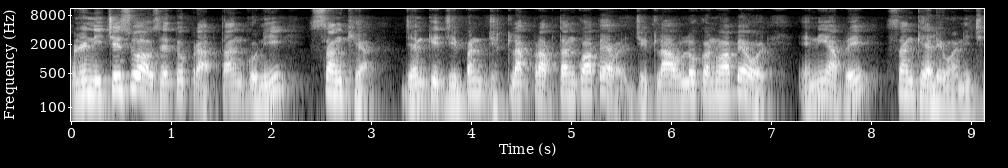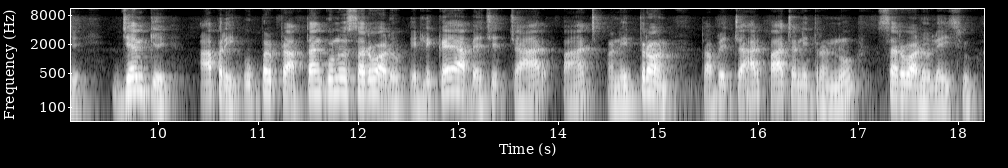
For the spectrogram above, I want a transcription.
અને નીચે શું આવશે? તો પ્રાપ્તાંકોની સંખ્યા. જેમ કે જે પણ જેટલા પ્રાપ્તાંકો આપ્યા હોય, જેટલા અવલોકનો આપ્યા હોય, એની આપણે સંખ્યા લેવાની છે. જેમ કે આપણે ઉપર પ્રાપ્તાંકોનો સરવાળો એટલે કયા આપ્યા છે? ચાર, પાંચ અને ત્રણ. તો આપણે ચાર, પાંચ અને ત્રણનો સરવાળો લઈશું.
